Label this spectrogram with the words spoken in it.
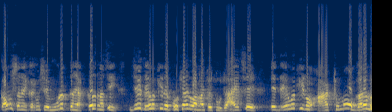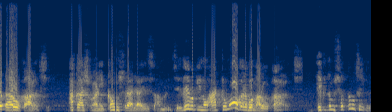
કંસને કહ્યું છે મૂર્ખ તને અક્કલ નથી. જે દેવકીને પહોંચાડવા માટે તું જાય છે, એ દેવકીનો આઠમો ગર્ભ તારો કાળ છે. આકાશવાણી કંસ રાજાએ સાંભળી છે, દેવકીનો આઠમો ગર્ભ મારો કાળ છે. એકદમ શત્રુ થઈ ગયો.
